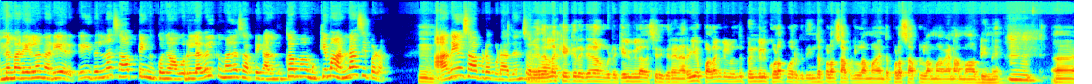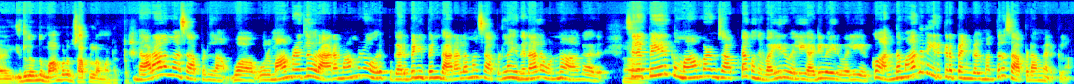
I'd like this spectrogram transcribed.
இந்த மாதிரி எல்லாம் நிறைய இருக்கு. இதெல்லாம் சாப்பிட்டீங்க. கொஞ்சம் ஒரு லெவலுக்கு மேல சாப்பிட்டீங்க. அது முக்கியமா முக்கியமா அன்னாசி பழம். அதையும் சாப்பிடக்கூடாதுன்னு சொல்லுவாங்க இதெல்லாம் கேட்கறதுக்காக உங்கள்கிட்ட கேள்வியெல்லாம் வச்சிருக்கிறேன். நிறைய பழங்கள் வந்து பெண்களுக்கு குழப்பம் இருக்குது. இந்த பழம் சாப்பிடலாமா? இந்த பழம் சாப்பிடலாமா? வேணாமா? அப்படின்னு. இதுல வந்து மாம்பழம் சாப்பிடலாமா டாக்டர்? தாராளமா சாப்பிடலாம். ஒரு மாம்பழத்துல ஒரு அரை மாம்பழம் ஒரு கர்ப்பிணி பெண் தாராளமா சாப்பிடலாம். இதனால ஒன்றும் ஆகாது. சில பேருக்கு மாம்பழம் சாப்பிட்டா கொஞ்சம் வயிறு வலி அடி வயிறு வலி இருக்கும். அந்த மாதிரி இருக்கிற பெண்கள் மாத்திரம் சாப்பிடாம இருக்கலாம்.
